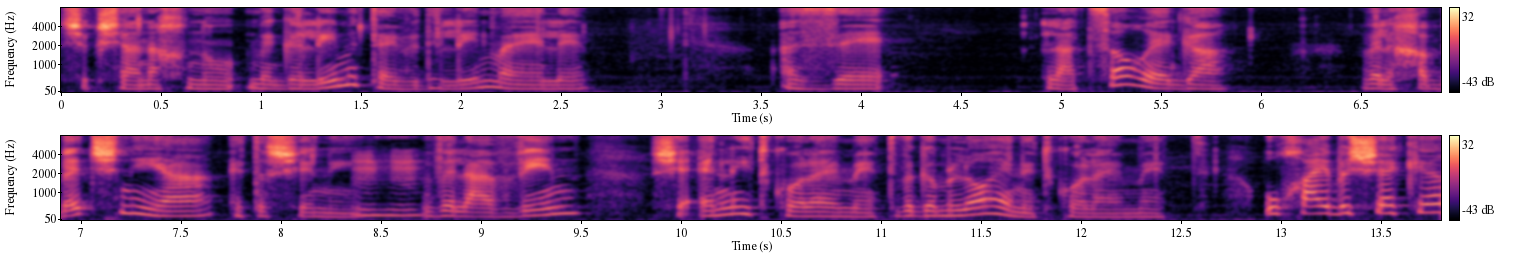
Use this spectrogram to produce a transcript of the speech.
שכשאנחנו מגלים את ההבדלים האלה, אז אה, לעצור רגע ולכבד שנייה את השני, mm-hmm. ולהבין שאין לי את כל האמת, וגם לא אין את כל האמת. הוא חי בשקר,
